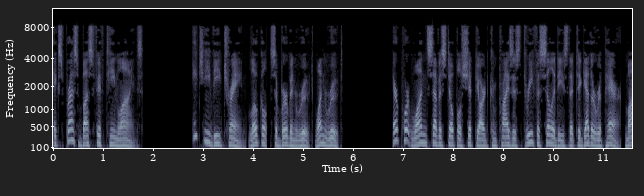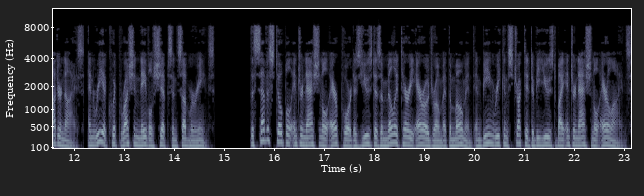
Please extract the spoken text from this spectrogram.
Express bus 15 lines. HEV train local, suburban route 1 route Airport 1 Sevastopol shipyard comprises three facilities that together repair, modernize, and re-equip Russian naval ships and submarines. The Sevastopol International Airport is used as a military aerodrome at the moment and being reconstructed to be used by international airlines.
